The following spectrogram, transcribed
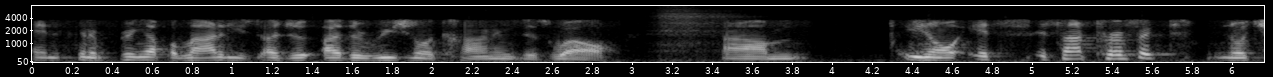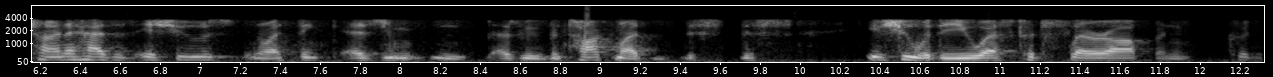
and it's going to bring up a lot of these other, other regional economies as well. Um, you know, it's it's not perfect. You know, China has its issues. You know, I think as you as we've been talking about, this this issue with the U.S. could flare up and could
